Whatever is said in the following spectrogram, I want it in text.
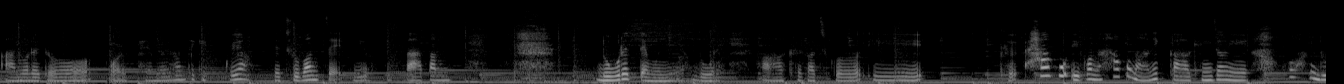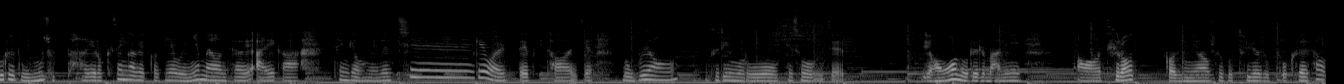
아무래도 월팸을 선택했고요. 이제 두 번째 이유 빠밤 노래 때문이에요. 노래. 아 그래가지고 이 그 하고 이거는 하고 나니까 굉장히 어, 이 노래 너무 좋다 이렇게 생각했거든요. 왜냐면 저희 아이가 같은 경우에는 7개월 때부터 이제 노부영 드림으로 계속 이제 영어 노래를 많이 어, 들었거든요. 그리고 들려줬고 그래서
